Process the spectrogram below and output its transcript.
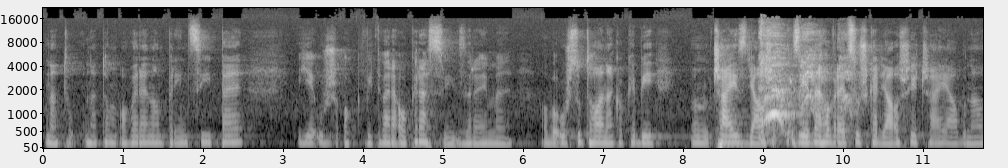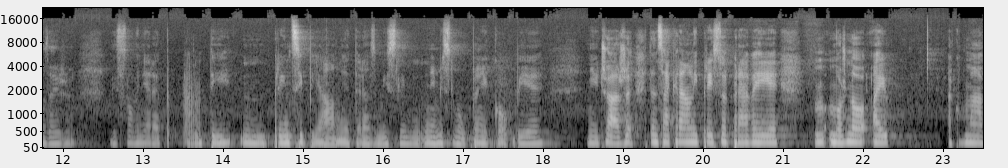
na, tu, na tom overenom princípe je už, vytvára okrasy zrejme, lebo už sú to len ako keby mm, čaj z, ďalši, z jedného vrecuška ďalšie čaj, alebo naozaj, že vyslovene replikanty, principiálne teraz myslím, nemyslím úplne kópie, niečo. A že ten sakrálny priestor práve je možno aj, ako má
